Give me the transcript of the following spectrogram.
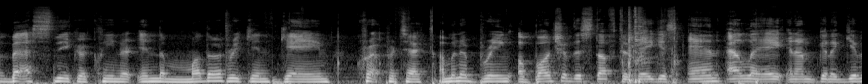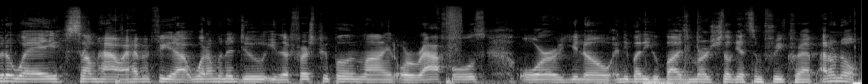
best sneaker cleaner in the mother freaking game Crep Protect. I'm gonna bring a bunch of this stuff to Vegas and LA and I'm gonna give it away somehow. I haven't figured out what I'm gonna do, either first people in line or raffles or, you know, anybody who buys merch, they'll get some free crep. I don't know.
